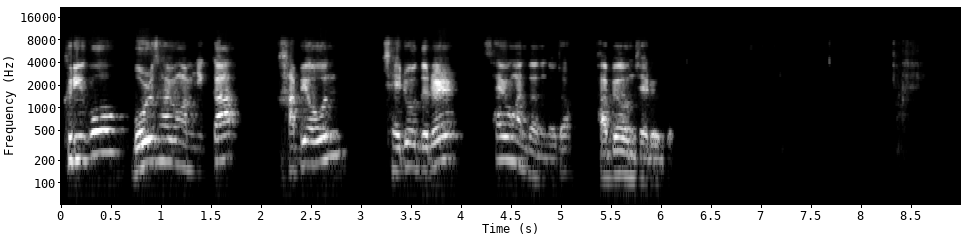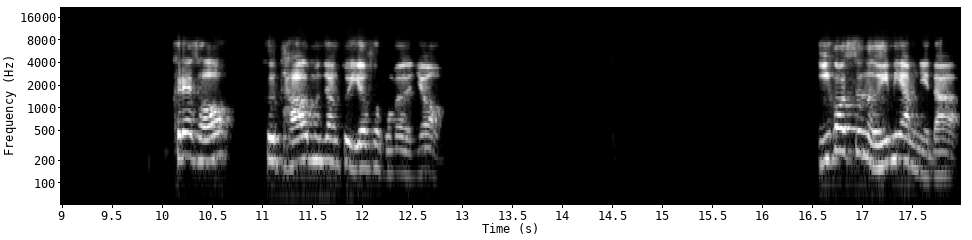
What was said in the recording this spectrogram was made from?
그리고 뭘 사용합니까? 가벼운 재료들을 사용한다는 거죠. 가벼운 재료들. 그래서 그 다음 문장 또 이어서 보면요. 이것은 의미합니다.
